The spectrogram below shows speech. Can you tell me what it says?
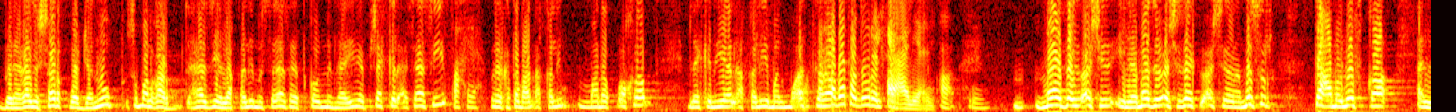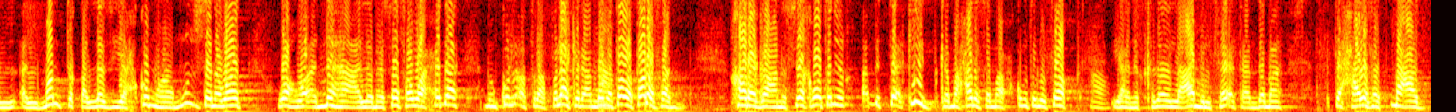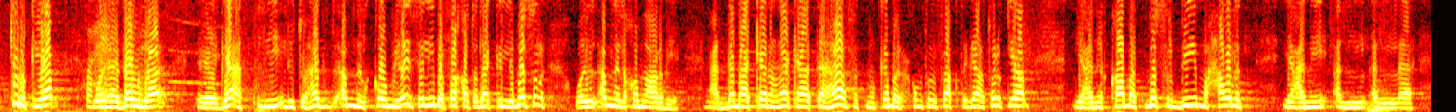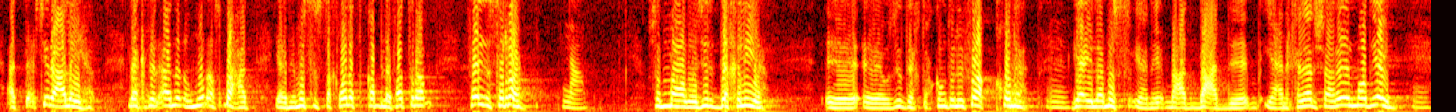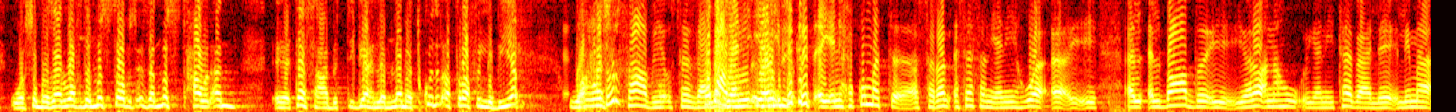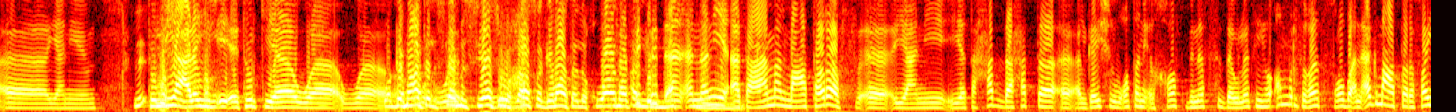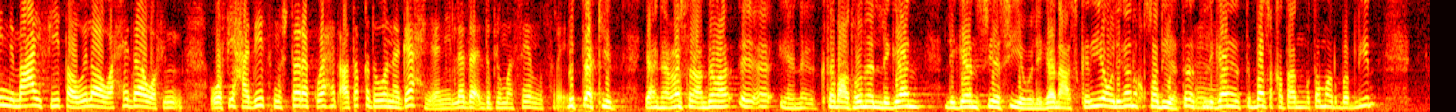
بنغازي الشرق والجنوب ثم الغرب. هذه الأقاليم الثلاثه يتكون منها ليبيا بشكل أساسي. صحيح. هناك طبعا أقاليم مناطق أخرى لكن هي الأقاليم المؤثرة. صاحبتها دور الفاعل يعني. آه. ماذا يؤشر إلى ماذا يؤشر ذلك؟ يؤشر ان مصر. تعمل وفق ال- المنطق الذي يحكمها منذ سنوات وهو أنها على مسافة واحدة من كل الأطراف ولكن عندما نعم. ترى طرفا خرج عن السياق الوطني بالتأكيد كما حدث مع حكومة الوفاق آه. يعني خلال العام الفائت عندما تحالفت مع تركيا صحيح. وهي دولة آه، جاءت لتهدد الامن القومي ليس ليبيا فقط ولكن لمصر وللأمن القومي العربي عندما كان هناك تهافت من قبل حكومة الوفاق تجاه تركيا يعني قامت مصر بمحاولة يعني ال- ال- التأثير عليها. لكن الآن الأمور أصبحت يعني مصر استقبلت قبل فترة فايز السراج نعم. ثم وزير الداخلية آه، آه، وزير داخلية حكومة الوفاق هنا جاء إلى مصر يعني بعد بعد يعني خلال الشهرين الماضيين. وثم زار وفد المصري بس اذا مصر تحاول أن آه، تسعى باتجاه لملمة كل الأطراف الليبية هو دور صعب يا أستاذ عزب طبعاً، يعني يعني يعني- فكرة يعني حكومة السراج أساسا يعني هو آه، ال- البعض يرى أنه يعني تابع لما آه، يعني تملي عليه ال- تركيا و, و وجماعة و- الإسلام السياسي بالضبط. وخاصة جماعة الإخوان المسلمين. أنني أتعامل مع طرف آه، يعني يتحدى حتى آه، الجيش الوطني الخاص بنفس دولته هو أمر في غاية الصعوبة. أن أجمع الطرفين معي في طاولة واحدة وفي وفي حديث مشترك واحد أعتقد هو نجاح يعني لدى الدبلوماسية المصرية. بالتأكيد. يعني مثلا عندما آه، يعني اجتمعت هنا اللجان لجان سياسية ولجان عسكرية ولجان اقتصادية. ثلاث لجان انبثقت عن مؤتمر برلين.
